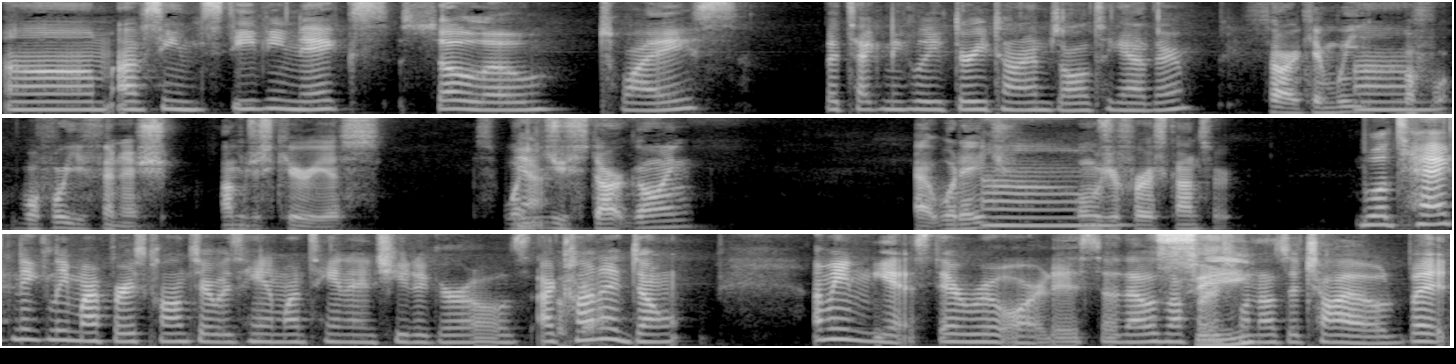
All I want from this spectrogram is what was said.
Um, I've seen Stevie Nicks solo twice, but technically three times altogether. Sorry, can we Um, before before you finish? I'm just curious. When Yeah. did you start going? At what age? when was your Um, first concert? Well, technically, my first concert was Hannah Montana and Cheetah Girls. I Okay. kind of don't. I mean, yes, they're real artists, so that was my first See? one as a child. But,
